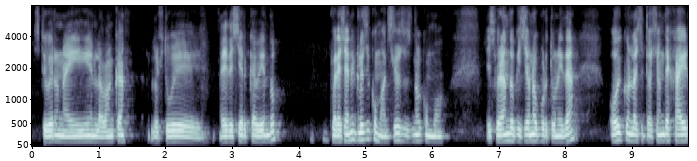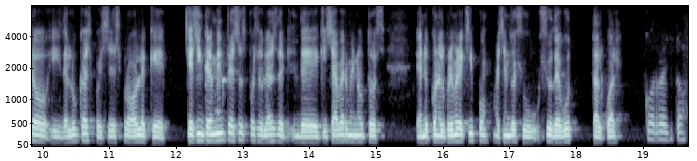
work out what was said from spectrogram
Estuvieron ahí en la banca, lo estuve ahí de cerca viendo. Parecían incluso como ansiosos, ¿no? Como esperando que sea una oportunidad. Hoy con la situación de Jairo y de Lucas, pues es probable que que se incremente esas posibilidades de, de quizá ver minutos con el primer equipo, haciendo su, debut tal cual. Correcto.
